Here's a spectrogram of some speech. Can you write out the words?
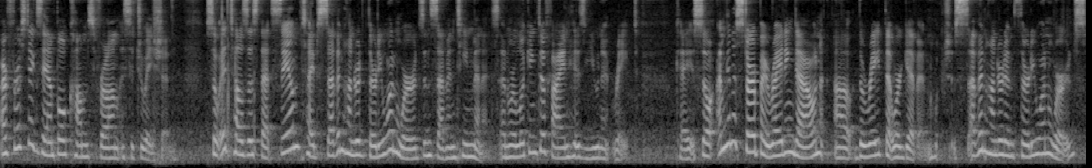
Our first example comes from a situation. So it tells us that Sam typed 731 words in 17 minutes, and we're looking to find his unit rate. Okay, so I'm going to start by writing down uh, the rate that we're given, which is 731 words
